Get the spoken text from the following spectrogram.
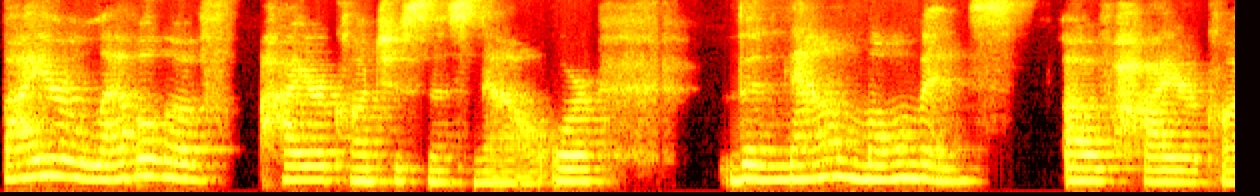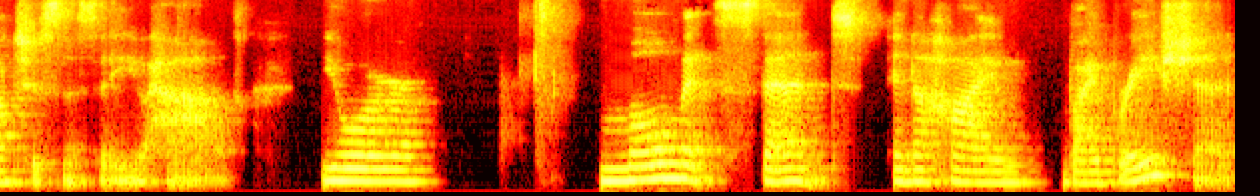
by your level of higher consciousness now or the now moments of higher consciousness that you have, your moments spent in a high vibration,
